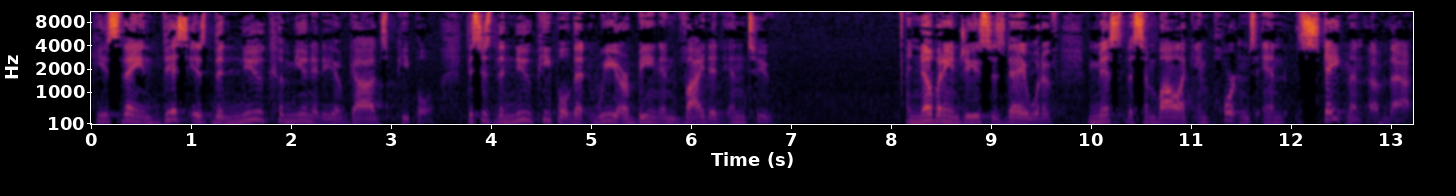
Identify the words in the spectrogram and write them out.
He's saying this is the new community of God's people. This is the new people that we are being invited into. And nobody in Jesus' day would have missed the symbolic importance and statement of that.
